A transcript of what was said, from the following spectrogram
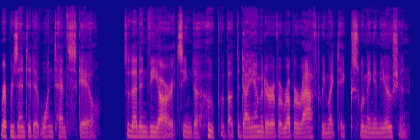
represented at one tenth scale, so that in VR it seemed a hoop about the diameter of a rubber raft we might take swimming in the ocean.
